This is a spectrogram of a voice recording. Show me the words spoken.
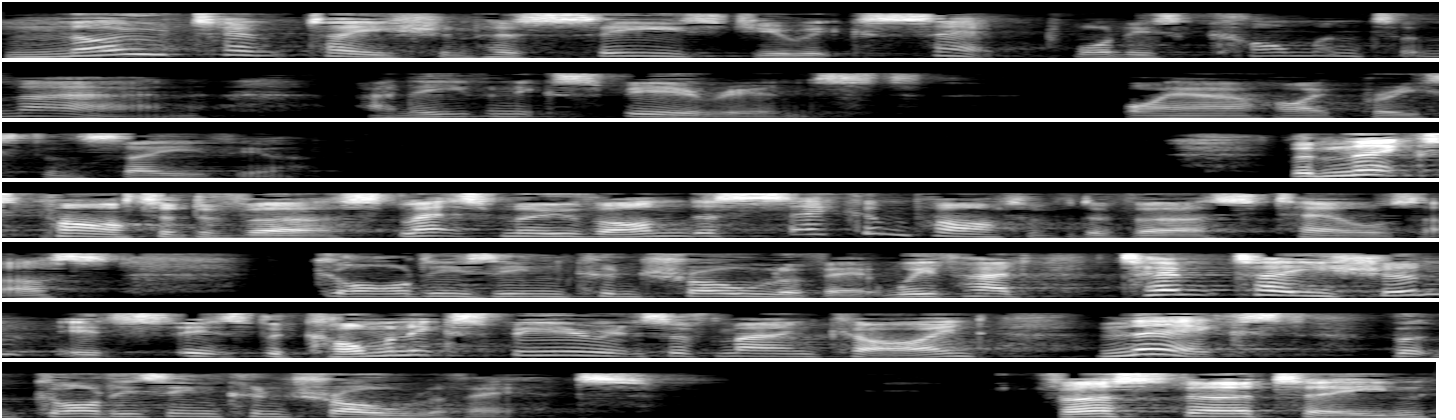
no temptation has seized you except what is common to man and even experienced by our high priest and saviour. The next part of the verse, let's move on. The second part of the verse tells us God is in control of it. We've had temptation. It's, it's the common experience of mankind. Next, but God is in control of it. Verse 13,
